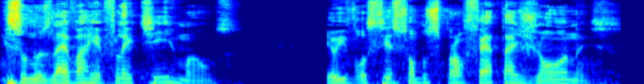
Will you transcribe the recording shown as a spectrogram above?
Isso nos leva a refletir, irmãos. Eu e você somos profetas Jonas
